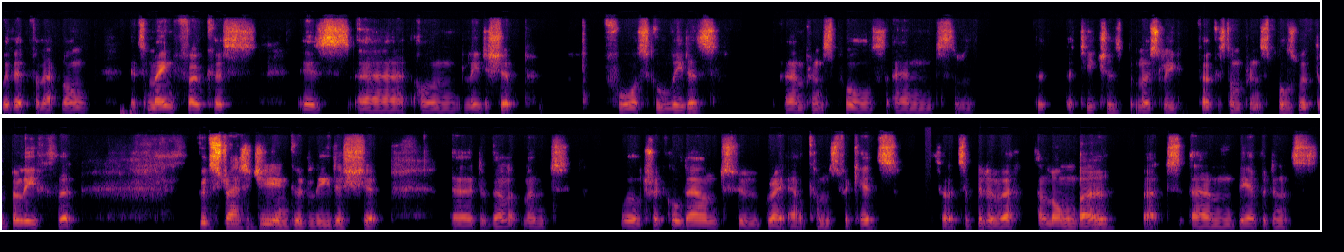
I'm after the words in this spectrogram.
with it for that long. Its main focus is uh, on leadership for school leaders, um, principals, and sort of the, the teachers, but mostly focused on principals with the belief that good strategy and good leadership uh, development will trickle down to great outcomes for kids. So it's a bit of a, a long bow, but um, the evidence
